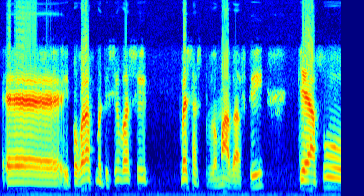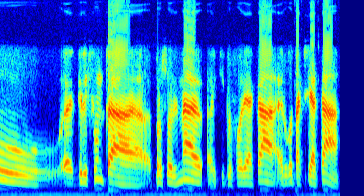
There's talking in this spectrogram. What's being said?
Ε, υπογράφουμε τη σύμβαση μέσα στη εβδομάδα αυτή και αφού εγκριθούν τα προσωρινά κυκλοφοριακά εργοταξιακά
